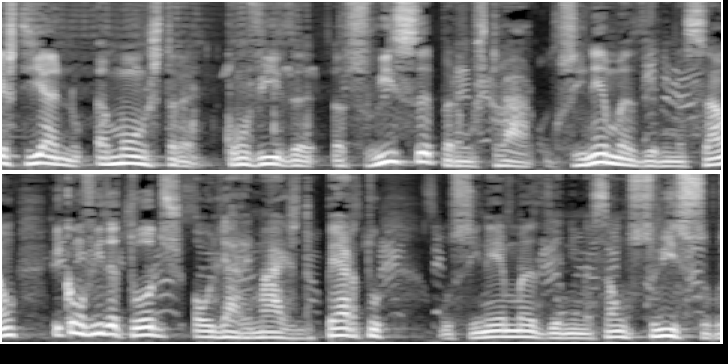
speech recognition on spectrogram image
Este ano, a Monstra convida a Suíça para mostrar o cinema de animação e convida todos a olharem mais de perto o cinema de animação suíço.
